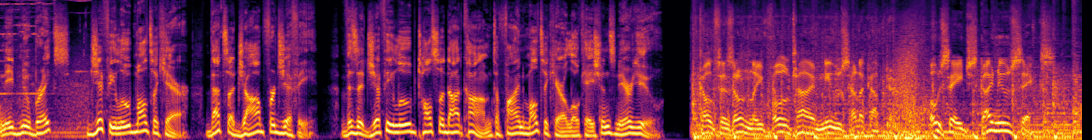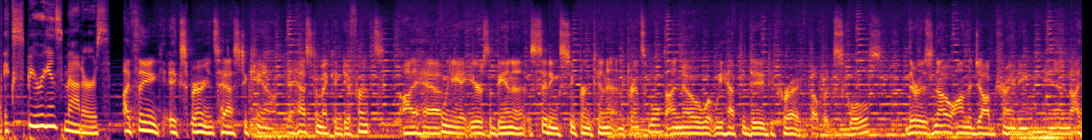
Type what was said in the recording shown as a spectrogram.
Need new brakes? Jiffy Lube Multicare. That's a job for Jiffy. Visit jiffylubetulsa.com to find Multicare locations near you. Tulsa's only full-time news helicopter. Osage Sky News 6. Experience matters. I think experience has to count. It has to make a difference. I have 28 years of being a sitting superintendent and principal. I know what we have to do to correct public schools. There is no on-the-job training, and I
